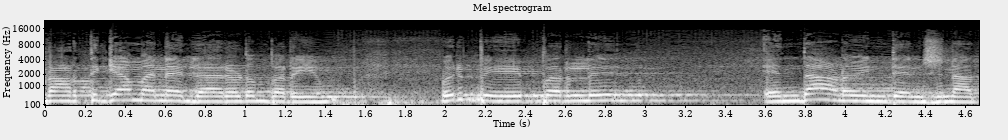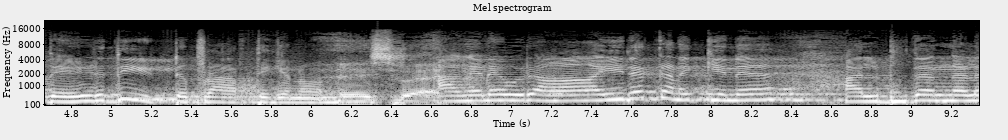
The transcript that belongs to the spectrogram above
പ്രാർത്ഥിക്കാൻ തന്നെ എല്ലാവരോടും പറയും ഒരു പേപ്പറിൽ എന്താണോ ഇന്റൻഷൻ അത് എഴുതിയിട്ട് പ്രാർത്ഥിക്കണം. അങ്ങനെ ഒരു ആയിരക്കണക്കിന് അത്ഭുതങ്ങൾ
